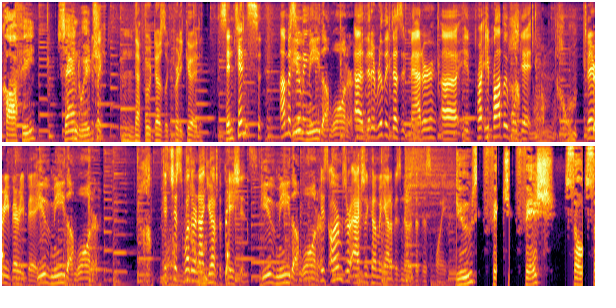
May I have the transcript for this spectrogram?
coffee, sandwich, It's like, "Mm, that food does look pretty good. Sentence? I'm Give assuming me the water. uh, that it really doesn't matter. Uh, it pro- he probably will get very, very big. Give me the water. It's just whether or not you have the patience. Give me the water. His arms are actually coming out of his nose at this point. juice, fish, fish, so so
